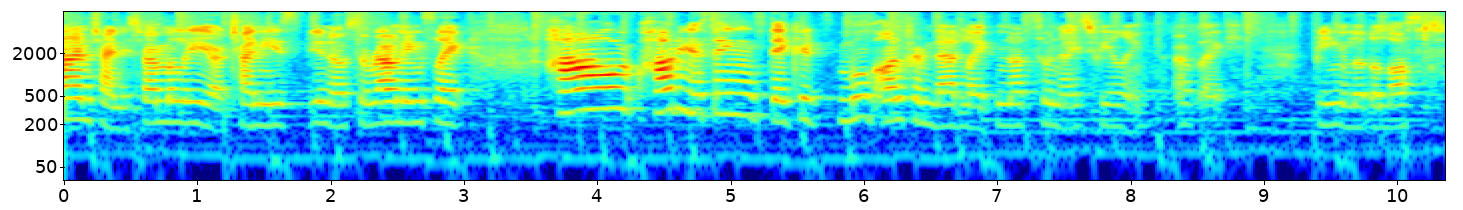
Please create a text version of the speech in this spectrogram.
time, Chinese family or Chinese, you know, surroundings, like how how do you think they could move on from that like not so nice feeling of like being a little lost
